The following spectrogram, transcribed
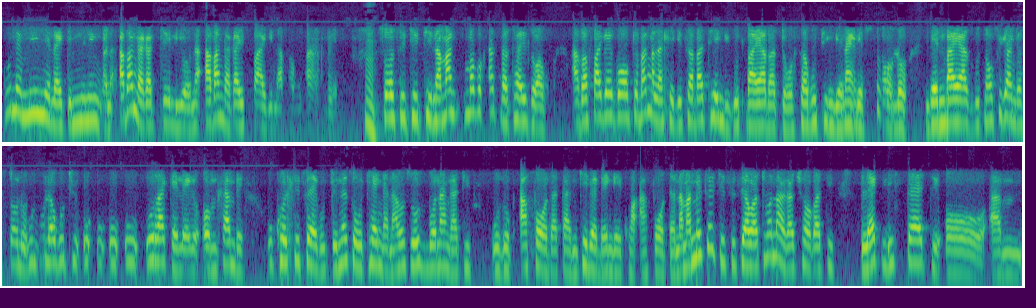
kuneminye like imininingwane abangakakutsheli yona abangakayifaki lapha ku-advert. So sithi thina maku-advertisewako abafake konke bangalahlekisi abathengi ukuthi bayabadosa ukuthi ngena ngesitolo. Then bayazi ukuthi nawufika ngesitolo kulula ukuthi u- u- u- urageleke or mhlambe ukhohliseke ugcine sowuthenga nawe sowuzibona ngathi uzoku-afforda kanti khibe bengekho afforda nama-messages siyawathola katsho kathi blacklisted or um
